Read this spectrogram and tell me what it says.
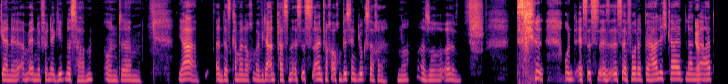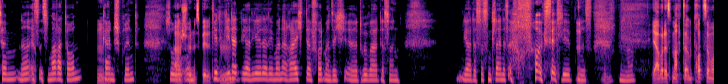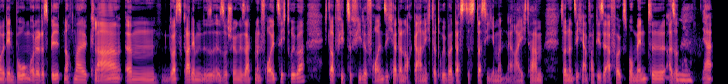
gerne am Ende für ein Ergebnis haben. Und ähm, ja, das kann man auch immer wieder anpassen. Es ist einfach auch ein bisschen Glückssache. Ne? Also äh, und es ist, es, es erfordert Beharrlichkeit, langen ja. Atem. Ne? Es ist Marathon, mhm. kein Sprint. So, ah, schönes Bild. Jeder, mhm. ja, jeder, den man erreicht, da freut man sich äh, drüber, dass man ja, das ist ein kleines Erfolgserlebnis. Mhm. Ja. ja. aber das macht trotzdem aber den Bogen oder das Bild nochmal klar. Ähm, du hast gerade so schön gesagt, man freut sich drüber. Ich glaube, viel zu viele freuen sich ja dann auch gar nicht darüber, dass, das, dass sie jemanden erreicht haben, sondern sich einfach diese Erfolgsmomente, also mhm. ja,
